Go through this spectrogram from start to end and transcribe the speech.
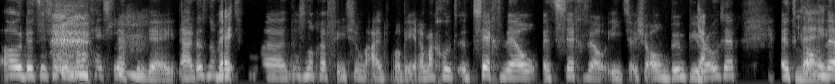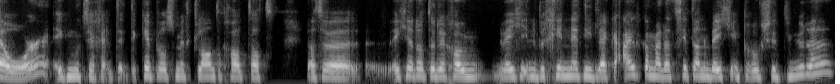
oh, dat is helemaal geen slecht idee. Nou, dat is, nog nee. iets, uh, dat is nog even iets om uit te proberen. Maar goed, het zegt wel, het zegt wel iets. Als je al een bumpy ja. road hebt. Het nee. kan wel hoor. Ik moet zeggen, ik heb wel eens met klanten gehad dat, dat we, weet je, dat we er gewoon, weet je, in het begin net niet lekker uit kan. Maar dat zit dan een beetje in procedure.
